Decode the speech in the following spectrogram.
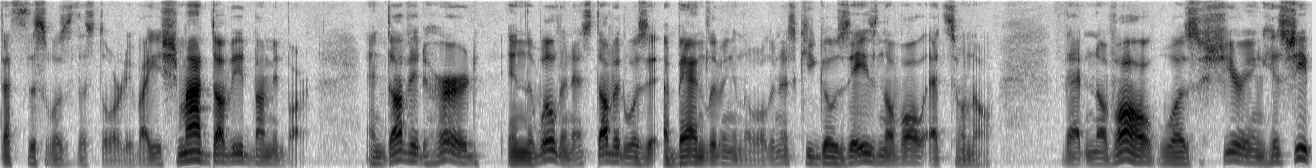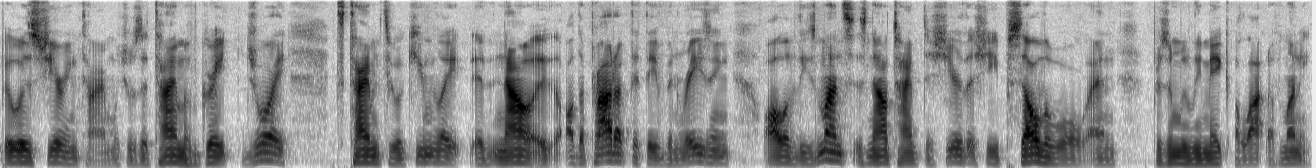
that's this was the story. Vayishma David Bamidbar, and David heard in the wilderness. David was a band living in the wilderness. Ki gozes Naval etzono, that Naval was shearing his sheep. It was shearing time, which was a time of great joy it's time to accumulate. Uh, now, uh, all the product that they've been raising all of these months is now time to shear the sheep, sell the wool, and presumably make a lot of money.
